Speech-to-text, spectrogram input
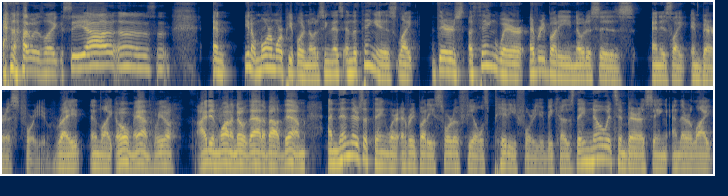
I was like, see, uh, uh, and you know, more and more people are noticing this. And the thing is, like, there's a thing where everybody notices and is like embarrassed for you, right? And like, oh man, we don't, I didn't want to know that about them. And then there's a thing where everybody sort of feels pity for you because they know it's embarrassing and they're like,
